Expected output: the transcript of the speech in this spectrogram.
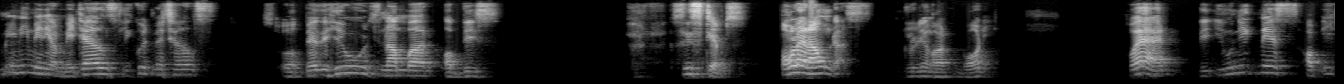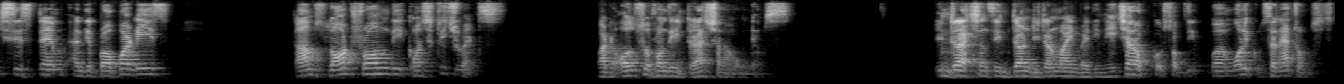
many, many of metals, liquid metals. So there's a huge number of these systems all around us, including our body, where the uniqueness of each system and the properties comes not from the constituents, but also from the interaction among them. Interactions in turn determined by the nature, of course, of the uh, molecules and atoms.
